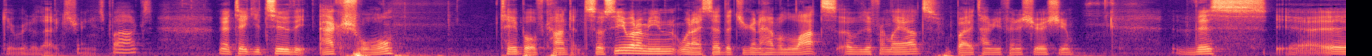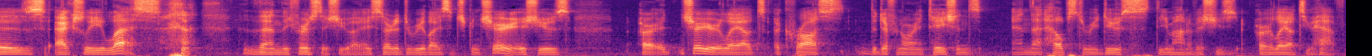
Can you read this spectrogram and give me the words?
get rid of that extraneous box. I'm going to take you to the actual table of contents. So see what I mean when I said that you're going to have lots of different layouts by the time you finish your issue? This is actually less. than the first issue. I started to realize that you can share your issues or share your layouts across the different orientations, and that helps to reduce the amount of issues or layouts you have.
